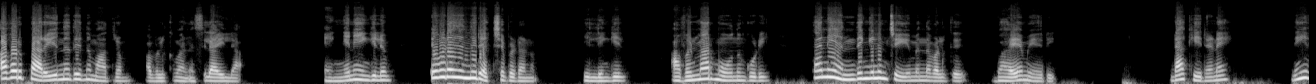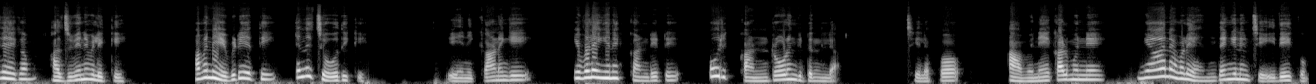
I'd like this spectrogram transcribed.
അവർ പറയുന്നതെന്ന് മാത്രം അവൾക്ക് മനസ്സിലായില്ല. എങ്ങനെയെങ്കിലും ഇവിടെ നിന്ന് രക്ഷപ്പെടണം. ഇല്ലെങ്കിൽ അവന്മാർ മൂന്നും കൂടി തന്നെ എന്തെങ്കിലും ചെയ്യുമെന്നവൾക്ക് ഭയമേറി. ഡാ കിരണേ നീ വേഗം അജുവിനെ വിളിക്കേ. അവൻ എവിടെ എത്തി എന്ന് ചോദിക്കേ. എനിക്കാണെങ്കിൽ ഇവളെ ഇങ്ങനെ കണ്ടിട്ട് ഒരു കൺട്രോളും കിട്ടുന്നില്ല. ചിലപ്പോ അവനേക്കാൾ മുന്നേ ഞാൻ അവളെ എന്തെങ്കിലും ചെയ്തേക്കും.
